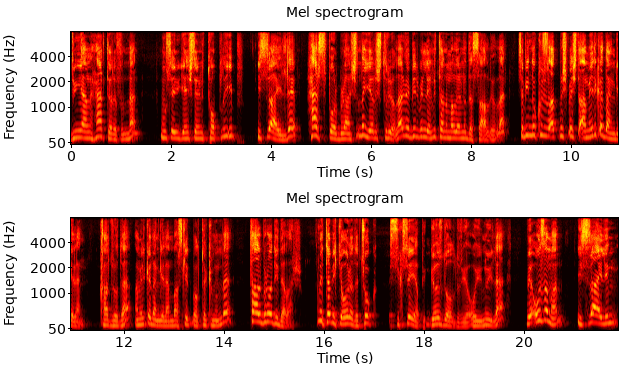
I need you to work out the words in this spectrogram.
dünyanın her tarafından Musevi gençlerini toplayıp İsrail'de her spor branşında yarıştırıyorlar ve birbirlerini tanımalarını da sağlıyorlar. İşte 1965'te Amerika'dan gelen kadroda, Amerika'dan gelen basketbol takımında Tal Brody de var. Ve tabii ki orada çok sükse yapıyor, göz dolduruyor oyunuyla. Ve o zaman İsrail'in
